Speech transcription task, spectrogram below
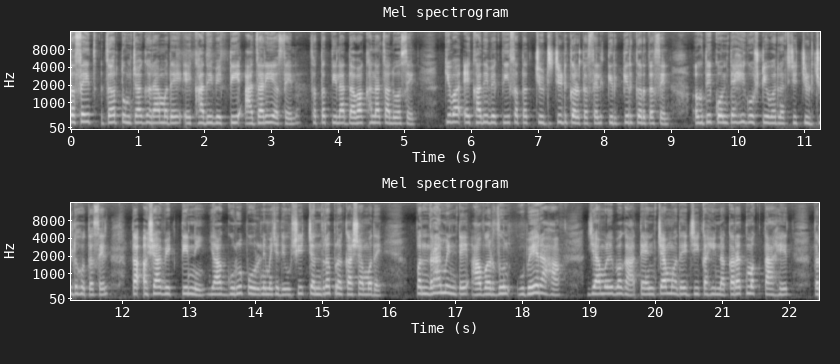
तसेच जर तुमच्या घरामध्ये एखादी व्यक्ती आजारी असेल सतत तिला दवाखाना चालू असेल किंवा एखादी व्यक्ती सतत चिडचिड करत असेल किरकिर करत असेल अगदी कोणत्याही गोष्टीवर तिची चिडचिड होत असेल तर अशा व्यक्तींनी या गुरुपौर्णिमेच्या दिवशी चंद्रप्रकाशामध्ये पंधरा मिनटे आवर्जून उभे राहा. ज्यामुळे बघा त्यांच्यामध्ये जी काही नकारात्मकता आहेत तर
